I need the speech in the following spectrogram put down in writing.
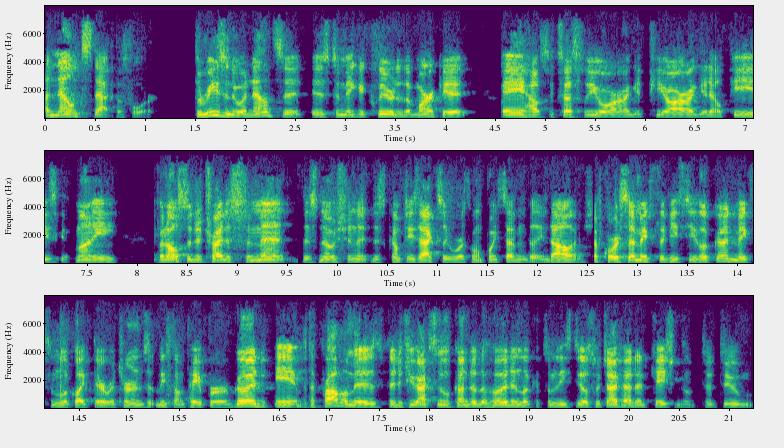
announce that before. The reason to announce it is to make it clear to the market, a how successful you are. I get PR, I get LPs, get money, but also to try to cement this notion that this company is actually worth 1.7 billion dollars. Of course, that makes the VC look good, makes them look like their returns, at least on paper, are good. And but the problem is that if you actually look under the hood and look at some of these deals, which I've had occasion to, to do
